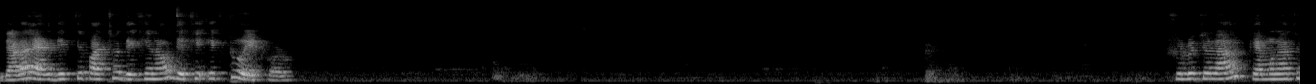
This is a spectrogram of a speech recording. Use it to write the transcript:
যারা অ্যাড দেখতে পাচ্ছ, দেখে নাও, দেখে একটু ওয়েট করো। সুলোচনা, কেমন আছো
